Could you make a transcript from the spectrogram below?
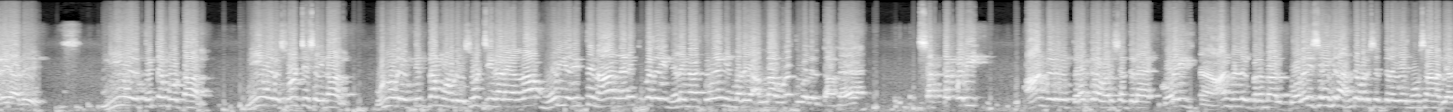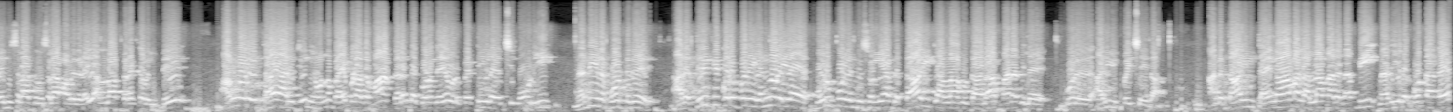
கிடையாது. நீ ஒரு திட்டம் போட்டால் நீ ஒரு சூழ்ச்சி செய்தால் உன்னுடைய திட்டம் உன்னுடைய சூழ்ச்சிகளை எல்லாம் முறியடித்து நான் நினைப்பதை நிலைநாட்டுவேன் என்பதை அல்லாஹ் உணர்த்துவதற்காக சட்டப்படி ஆண் பிள்ளை பிறக்கிற வருஷத்துல கொலை ஆண் பிள்ளை பிறந்தால் கொலை செய்கிற அந்த வருஷத்திலேயே மூசா நபி அலி சலாத்து அவர்களை அல்லாஹ் பிறக்க வைத்து அவங்களுடைய தாயாருக்கு நீ ஒண்ணும் பயப்படாதமா பிறந்த குழந்தைய ஒரு பெட்டியில வச்சு மூடி நதியில போட்டுரு. அதை திருப்பி கொடுப்பது என்னுடைய பொறுப்பு என்று சொல்லி அந்த தாய்க்கு அல்லாஹு தாலா மனதில ஒரு அறிவிப்பை செய்தான். அந்த தாயும் தயங்காமல் அல்லாம அதை நம்பி நதியில போட்டாங்க.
